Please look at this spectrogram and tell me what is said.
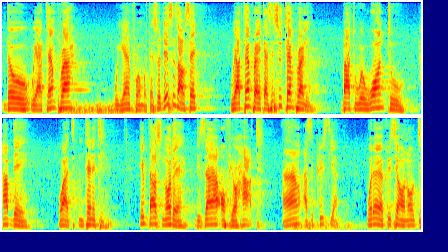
Though we are temporal, we yearn for immortality. So this is I've said we are temporal, it is temporarily, but we want to have the what? Eternity. If that's not the desire of your heart, um, as a Christian, whether you're a Christian or not,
